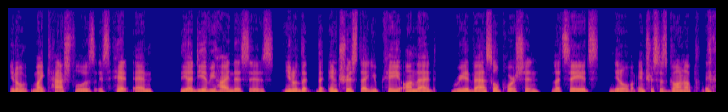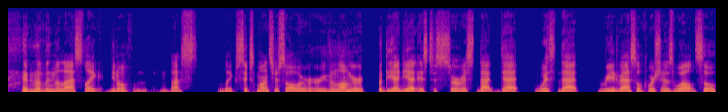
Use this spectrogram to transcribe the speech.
you know my cash flow is, is hit, and the idea behind this is, you know, the, the interest that you pay on that readvanceable portion, let's say it's, you know, interest has gone up in the, in the last like, you know, last like six months or so, or, or even longer. But the idea is to service that debt with that readvanceable portion as well. So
